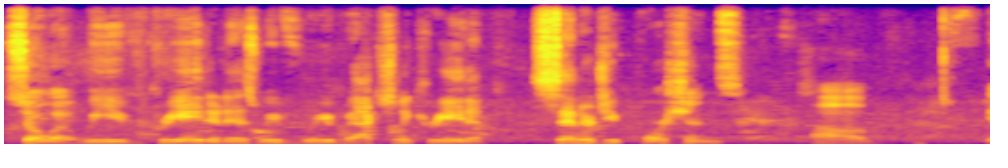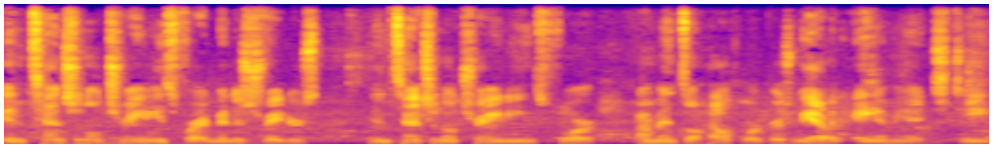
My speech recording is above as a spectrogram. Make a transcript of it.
So what we've created is we've we've actually created synergy portions of intentional trainings for administrators, intentional trainings for our mental health workers. We have an AMHT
